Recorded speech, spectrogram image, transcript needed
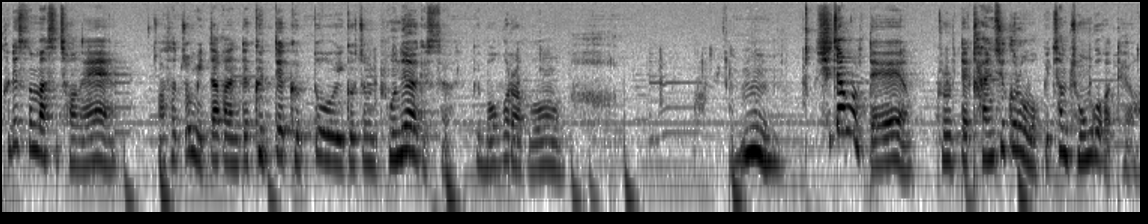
크리스마스 전에 와서 좀 있다 가는데 그때 그또 이거 좀 보내야겠어요. 그 먹으라고. 음, 시장 올 때 그럴 때 간식으로 먹기 참 좋은 것 같아요.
